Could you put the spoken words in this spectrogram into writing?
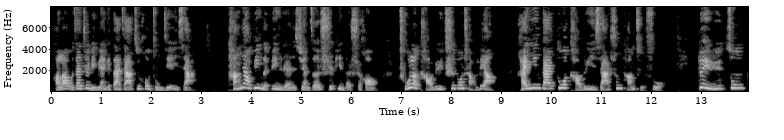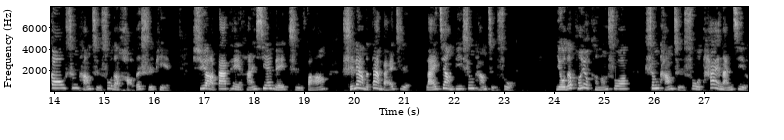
好了，我在这里面给大家最后总结一下：糖尿病的病人选择食品的时候，除了考虑吃多少量，还应该多考虑一下升糖指数。对于中高升糖指数的好的食品，需要搭配含纤维、脂肪。适量的蛋白质来降低升糖指数。有的朋友可能说升糖指数太难记了，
